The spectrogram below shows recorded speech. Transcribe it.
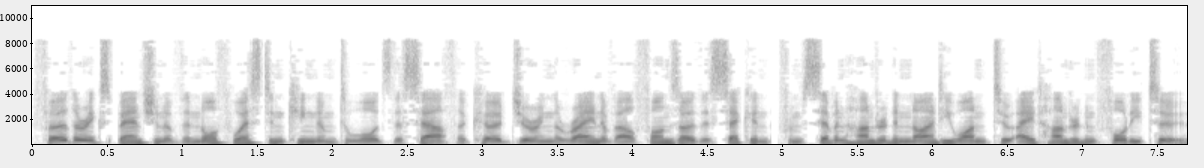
Further expansion of the northwestern kingdom towards the south occurred during the reign of Alfonso II from 791 to 842.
